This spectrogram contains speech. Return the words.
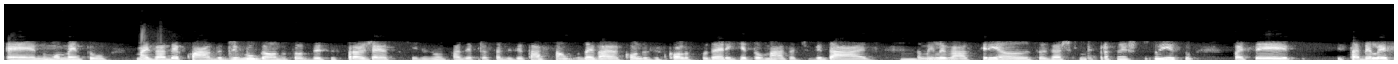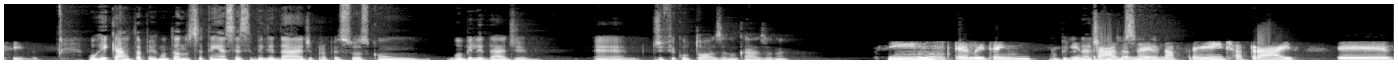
é, no momento mais adequado, divulgando todos esses projetos que eles vão fazer para essa visitação. Levar quando as escolas puderem retomar as atividades, uhum. também levar as crianças. Acho que mais para frente tudo isso vai ser estabelecido. O Ricardo está perguntando se tem acessibilidade para pessoas com mobilidade é, dificultosa, no caso, né? Sim, ela tem mobilidade entrada né, na frente, atrás. É,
